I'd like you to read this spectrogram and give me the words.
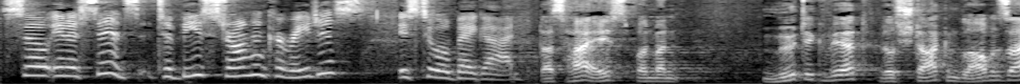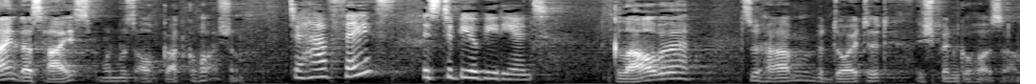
So, in a sense, to be strong and courageous is to obey God. Das heißt, wenn man mutig wird, will stark im Glauben sein, das heißt, man muss auch Gott gehorchen. To have faith is to be obedient. Glaube zu haben bedeutet, ich bin gehorsam.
